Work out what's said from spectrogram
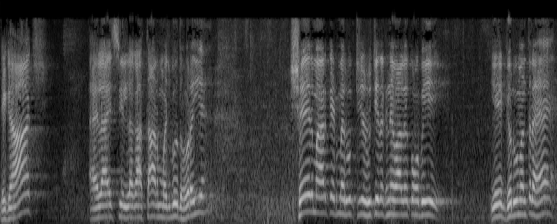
लेकिन आज एलआईसी लगातार मज़बूत हो रही है। शेयर मार्केट में रुचि रखने वाले को भी ये गुरु मंत्र है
